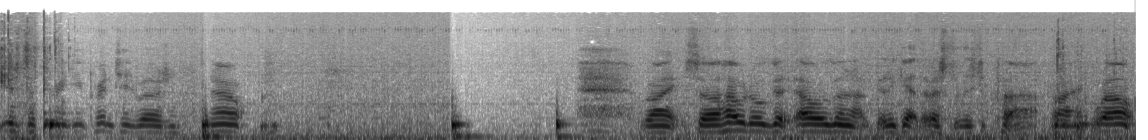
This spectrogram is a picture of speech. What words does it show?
use the 3D printed version. Now, right, so how do we get, how are we going to get the rest of this apart? Right, well,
